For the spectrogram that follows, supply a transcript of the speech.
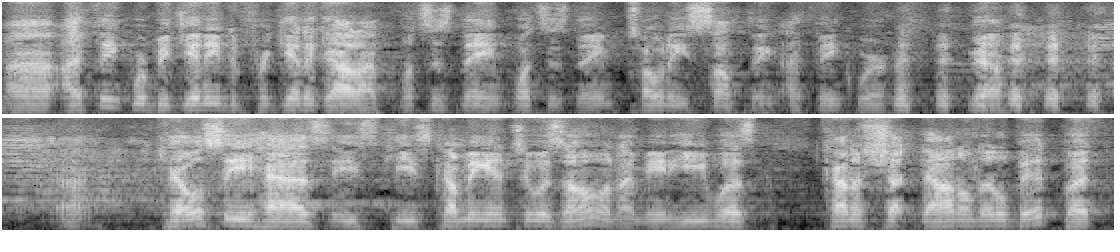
Uh, I think we're beginning to forget a guy like what's his name? What's his name? Tony something. I think we're yeah. Uh, Kelce has he's he's coming into his own. I mean, he was kind of shut down a little bit, but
